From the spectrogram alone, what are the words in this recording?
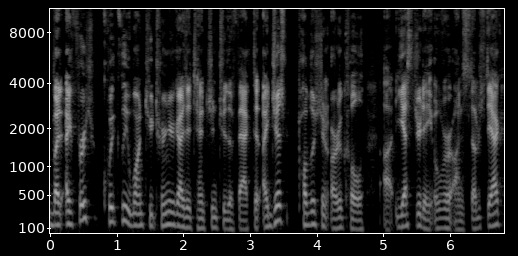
But I first quickly want to turn your guys' attention to the fact that I just published an article uh, yesterday over on Substack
